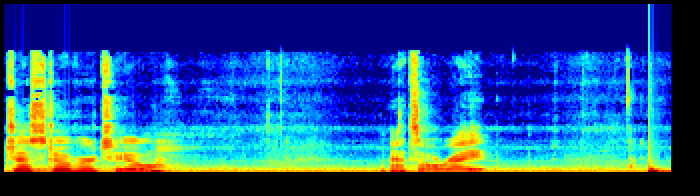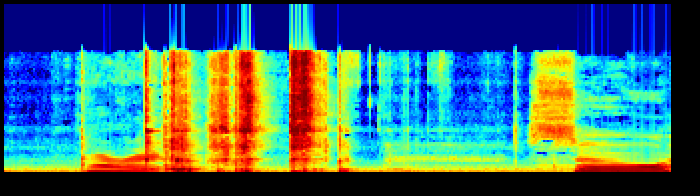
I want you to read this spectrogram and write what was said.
just over two. That's all right. All right. So,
